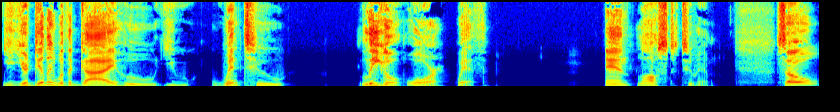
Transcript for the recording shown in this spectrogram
you're dealing with a guy who you went to legal war with and lost to him. So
